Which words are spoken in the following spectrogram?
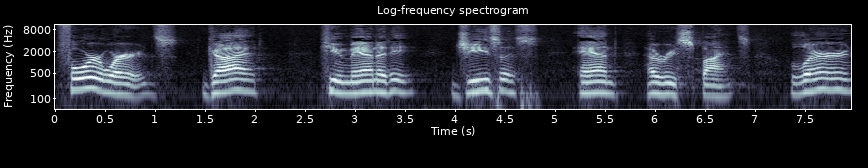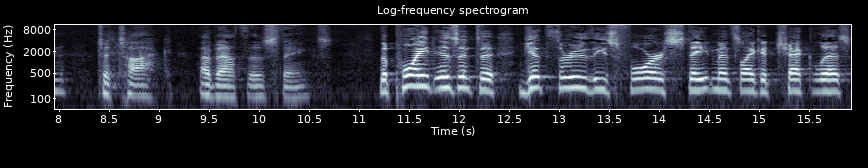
Four words God humanity, Jesus, and a response. Learn to talk about those things. The point isn't to get through these four statements like a checklist.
